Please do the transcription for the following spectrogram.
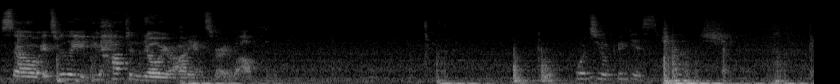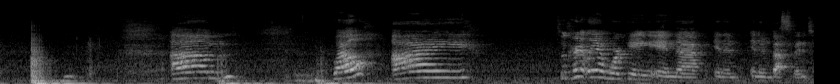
So it's really, you have to know your audience very well. What's your biggest challenge? Um, well, I, so currently I'm working in, uh, in an, an investment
